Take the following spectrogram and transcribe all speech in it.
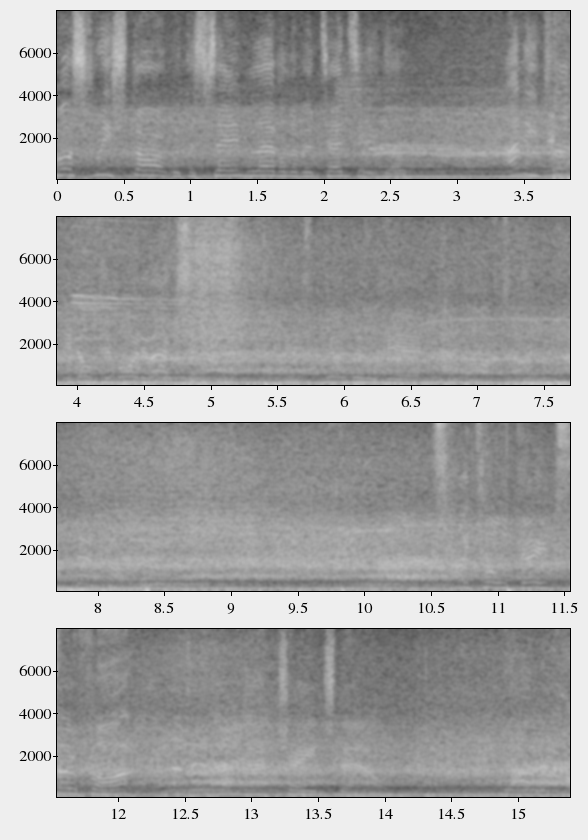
must restart with the same level of intensity, though. Any certainly not devoid of action. It's nil-nil here at half-time. Tight game so far. Can that change now?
